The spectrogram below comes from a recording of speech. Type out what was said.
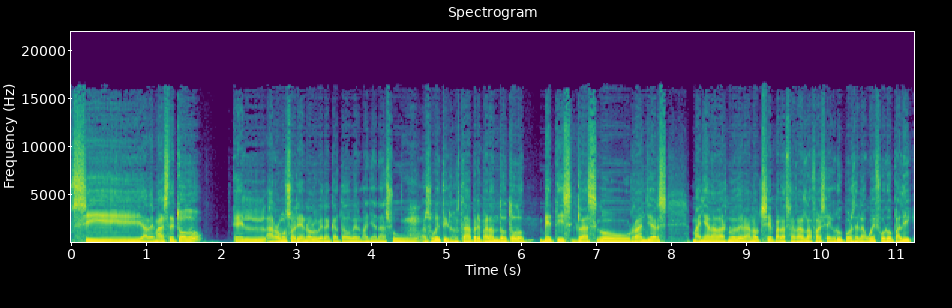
si además de todo, el, a Romo Soriano le hubiera encantado ver mañana a su, a su Betis, lo estaba preparando todo. Betis Glasgow Rangers mañana a las 9 de la noche para cerrar la fase de grupos de la UEFA Europa League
